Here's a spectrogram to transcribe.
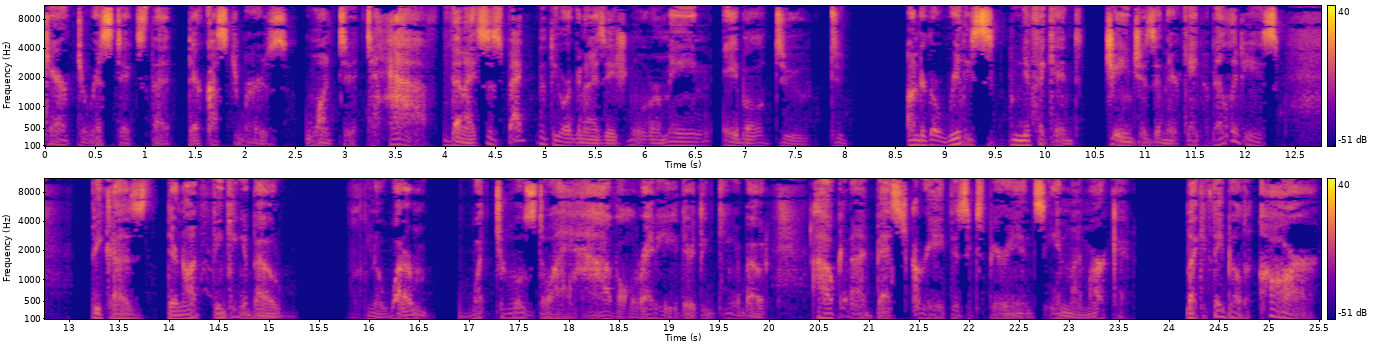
characteristics that their customers want to, to have, then I suspect that the organization will remain able to to undergo really significant changes in their capabilities because they're not thinking about you know what are what tools do I have already? They're thinking about how can I best create this experience in my market. Like if they build a car,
